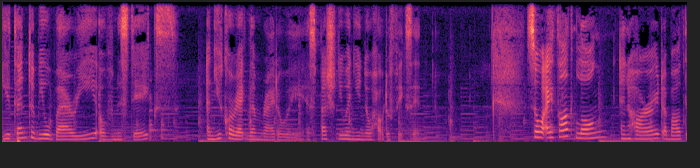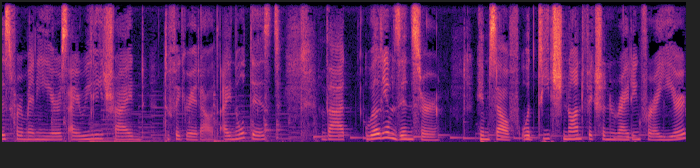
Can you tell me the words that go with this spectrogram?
you tend to be wary of mistakes and you correct them right away, especially when you know how to fix it. So I thought long and hard about this for many years. I really tried to figure it out. I noticed that William Zinsser himself would teach nonfiction writing for a year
